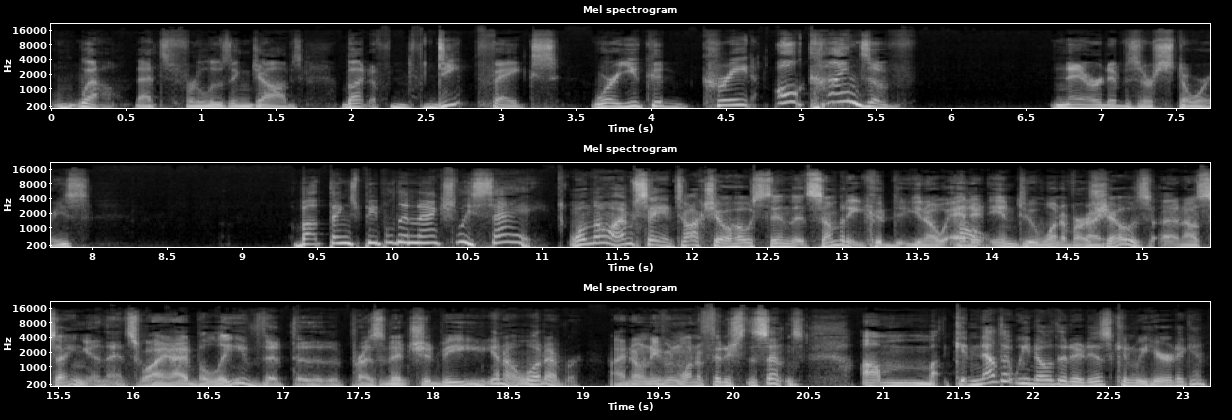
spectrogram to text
well, that's for losing jobs, but deep fakes where you could create all kinds of narratives or stories about things people didn't actually say. Well, no, I'm saying talk show hosting that somebody could, you know, edit oh, into one of our right. shows. And I was saying, and that's why I believe that the, the, president should be, you know, whatever. I don't even want to finish the sentence. Um, can, now that we know that it is, can we hear it again?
